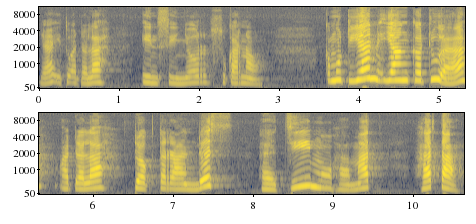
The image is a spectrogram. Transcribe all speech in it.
Ya, itu adalah Insinyur Soekarno. Kemudian yang kedua adalah Dr. Andes Haji Muhammad Hatta.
